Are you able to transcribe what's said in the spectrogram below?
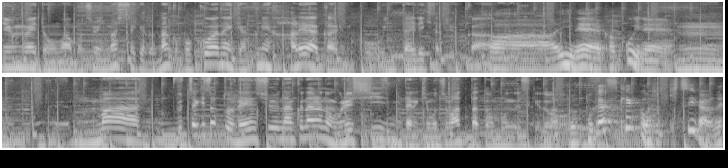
チームメイトもまあもちろんいましたけどなんか僕はね逆に晴れやかにこう引退できたというか。ああいいね。かっこいいね。うん。まあぶっちゃけちょっと練習なくなるの嬉しいみたいな気持ちもあったと思うんですけど。ぶ部活結構きついからね。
